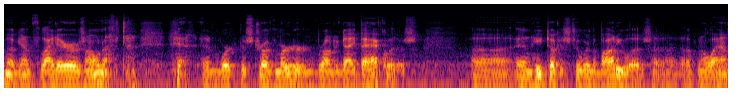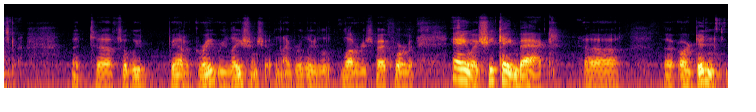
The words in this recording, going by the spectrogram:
well, again, fly to Arizona to, and work this drug murder and brought a guy back with us. Uh, and he took us to where the body was uh, up in Alaska. But uh, so we we had a great relationship, and I have really a lot of respect for her. But anyway, she came back, uh, or didn't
